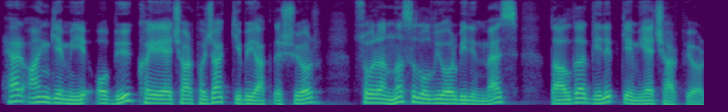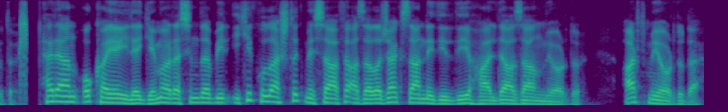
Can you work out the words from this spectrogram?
her an gemiyi o büyük kayaya çarpacak gibi yaklaşıyor, sonra nasıl oluyor bilinmez, dalga gelip gemiye çarpıyordu. Her an o kaya ile gemi arasında bir iki kulaşlık mesafe azalacak zannedildiği halde azalmıyordu. Artmıyordu da.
